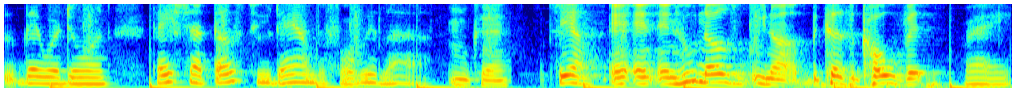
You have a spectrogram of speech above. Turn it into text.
they were doing. They shut those two down before we left. Okay. Yeah, and, and and who knows? You know, because of COVID. Right.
